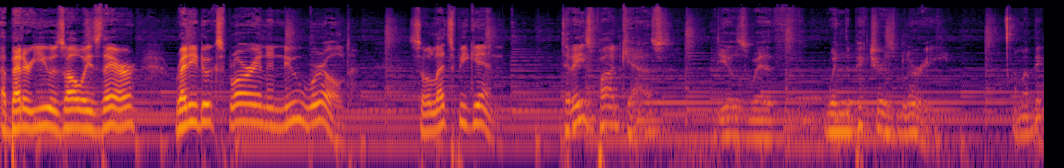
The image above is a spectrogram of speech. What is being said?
A better you is always there, ready to explore in a new world. So let's begin. Today's podcast deals with When the Picture is Blurry. I'm a bit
